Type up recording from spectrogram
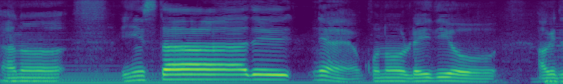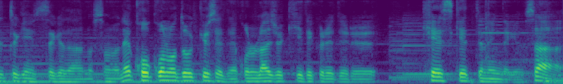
あの、インスタでね、このレイディオ上げてる時に言ってたけど、あの、そのね、高校の同級生でね、このラジオ聞いてくれてる、圭介ってのいいんだけどさ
